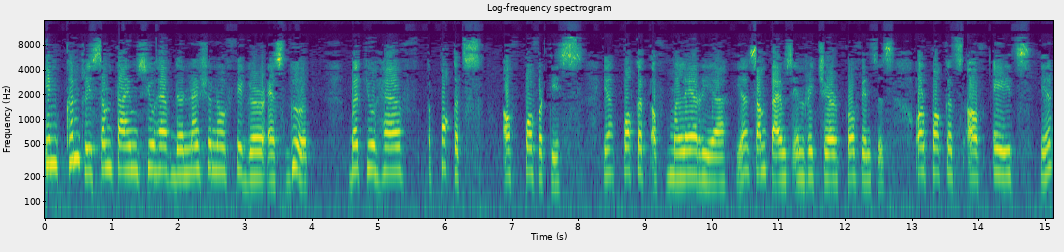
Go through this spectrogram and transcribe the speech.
In countries, sometimes you have the national figure as good, but you have uh, pockets of poverties, yeah, pocket of malaria, yeah, sometimes in richer provinces, or pockets of AIDS, yeah,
